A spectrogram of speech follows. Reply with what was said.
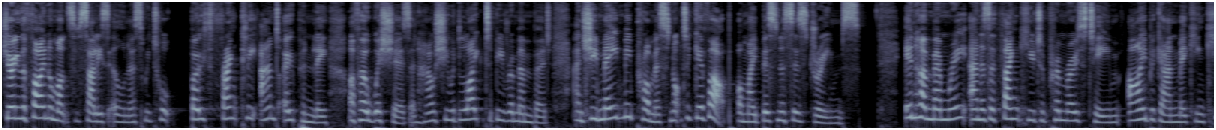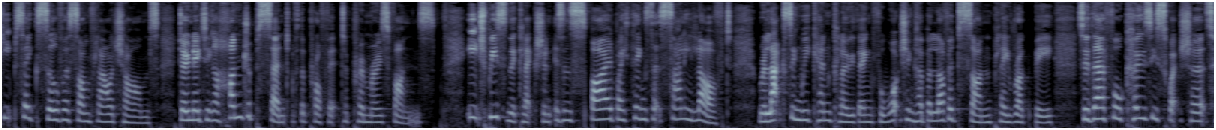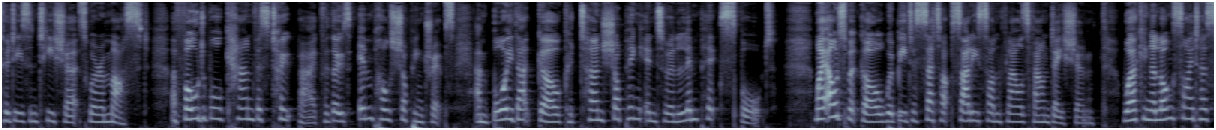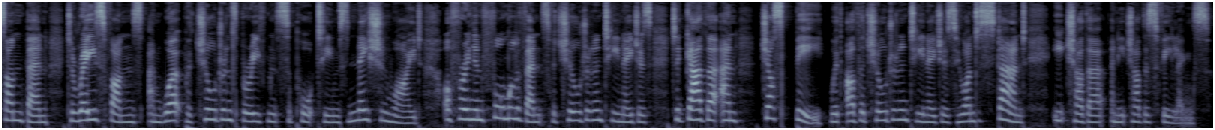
During the final months of Sally's illness, we talked both frankly and openly of her wishes and how she would like to be remembered, and she made me promise not to give up on my business's dreams. In her memory and as a thank you to Primrose team, I began making keepsake silver sunflower charms, donating 100% of the profit to Primrose funds. Each piece in the collection is inspired by things that Sally loved relaxing weekend clothing for watching her beloved son play rugby, so therefore, cozy sweatshirts, hoodies, and t shirts were a must. A foldable canvas tote bag for those impulse shopping trips, and boy, that girl could turn shopping into an Sport. My ultimate goal would be to set up Sally Sunflowers Foundation, working alongside her son Ben to raise funds and work with children's bereavement support teams nationwide, offering informal events for children and teenagers to gather and just be with other children and teenagers who understand each other and each other's feelings.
